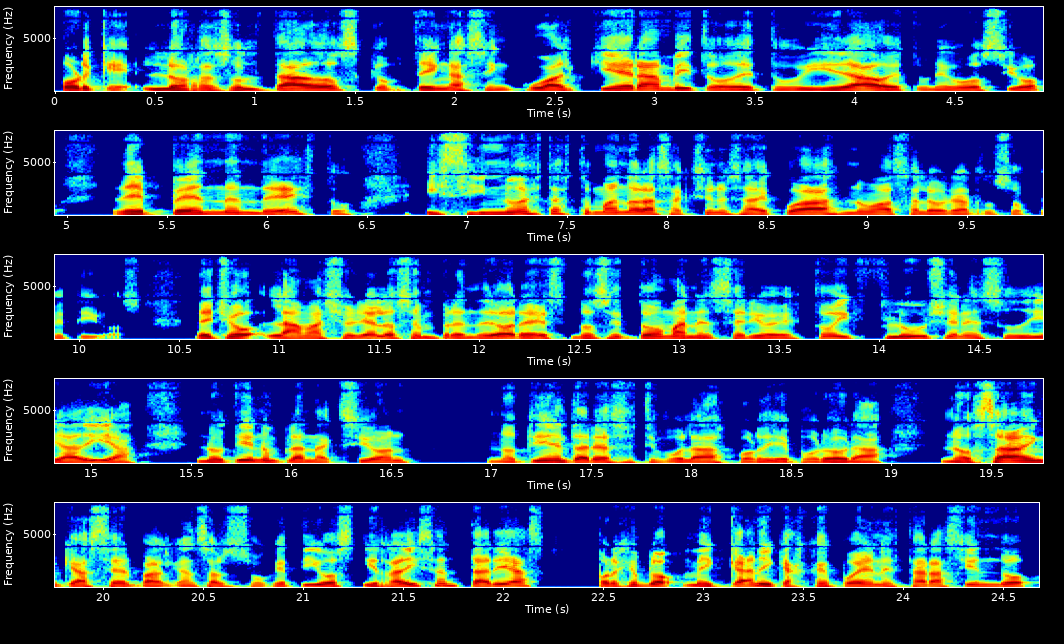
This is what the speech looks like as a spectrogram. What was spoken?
Porque los resultados que obtengas en cualquier ámbito de tu vida o de tu negocio dependen de esto. Y si no estás tomando las acciones adecuadas, no vas a lograr tus objetivos. De hecho, la mayoría de los emprendedores no se toman en serio esto y fluyen en su día a día. No tienen un plan de acción, no tienen tareas estipuladas por día y por hora, no saben qué hacer para alcanzar sus objetivos y realizan tareas, por ejemplo, mecánicas que pueden estar haciendo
